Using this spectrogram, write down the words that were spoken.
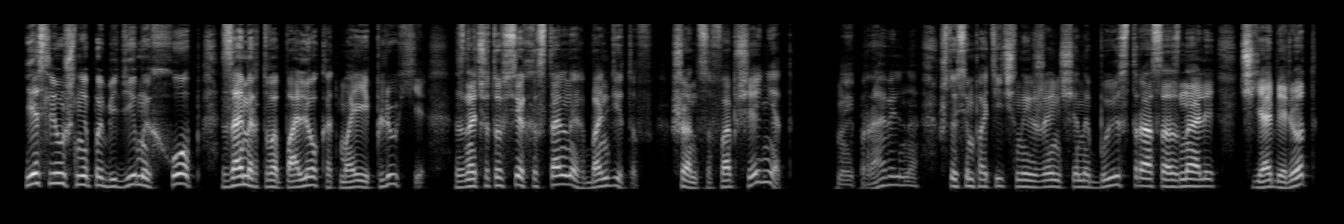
Если уж непобедимый Хоп замертво полег от моей плюхи, значит, у всех остальных бандитов шансов вообще нет. Ну и правильно, что симпатичные женщины быстро осознали, чья берет,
